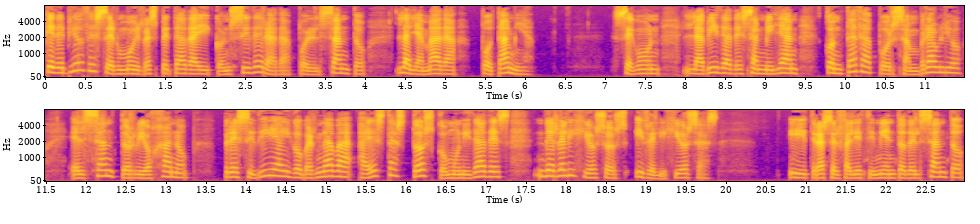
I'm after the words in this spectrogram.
que debió de ser muy respetada y considerada por el santo, la llamada Potamia. Según la vida de San Millán contada por San Braulio, el santo riojano presidía y gobernaba a estas dos comunidades de religiosos y religiosas, y tras el fallecimiento del santo,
